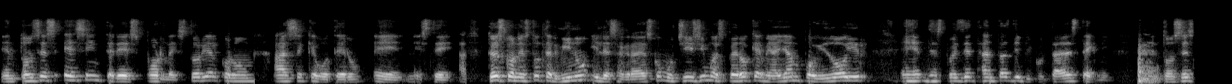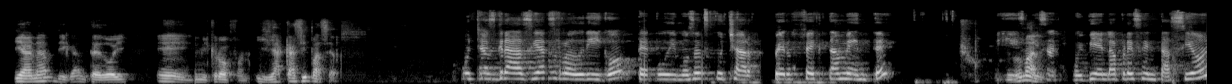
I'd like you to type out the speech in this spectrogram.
Entonces, ese interés por la historia del Colombia hace que Botero eh, esté. Entonces, con esto termino y les agradezco muchísimo. Espero que me hayan podido oír eh, después de tantas dificultades técnicas. Entonces, Diana, digan, te doy eh, el micrófono y ya casi para hacer. Muchas gracias, Rodrigo. Te pudimos escuchar perfectamente. muy bien la presentación.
